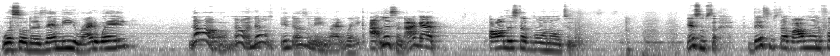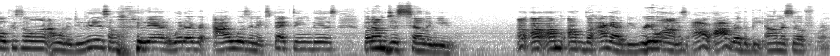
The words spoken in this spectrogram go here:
Well, so does that mean right away no, no, it don't. It doesn't mean right away. I listen. I got all this stuff going on too. There's some stuff. There's some stuff I want to focus on. I want to do this. I want to do that, or whatever. I wasn't expecting this, but I'm just telling you. I, I, I'm I'm go, I gotta be real honest. I I'd rather be honest up front.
